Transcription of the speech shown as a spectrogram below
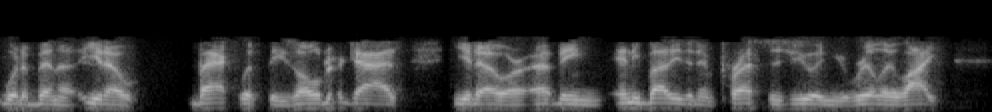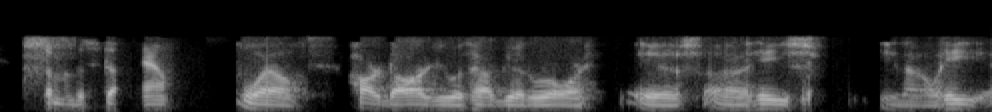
would have been a you know back with these older guys, you know, or I mean anybody that impresses you and you really like some of the stuff now? Well, hard to argue with how good Rory is. Uh, he's you know he.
